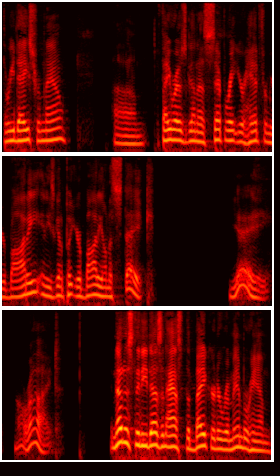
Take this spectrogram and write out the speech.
three days from now, um, Pharaoh's going to separate your head from your body and he's going to put your body on a stake. Yay. All right. Notice that he doesn't ask the baker to remember him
